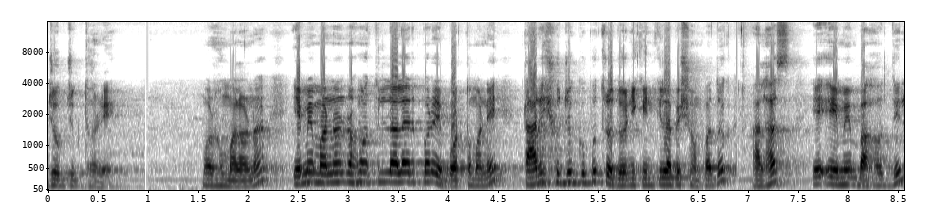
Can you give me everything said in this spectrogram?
যুগ যুগ ধরে। মরহুম মালানা, এম এ মান্নান রহমতুল্লাহ আলাইয়ের পরে বর্তমানে তারই সুযোগ্য পুত্র দৈনিক ইনকিলাবের সম্পাদক আলহাস, A M M Bahauddin,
